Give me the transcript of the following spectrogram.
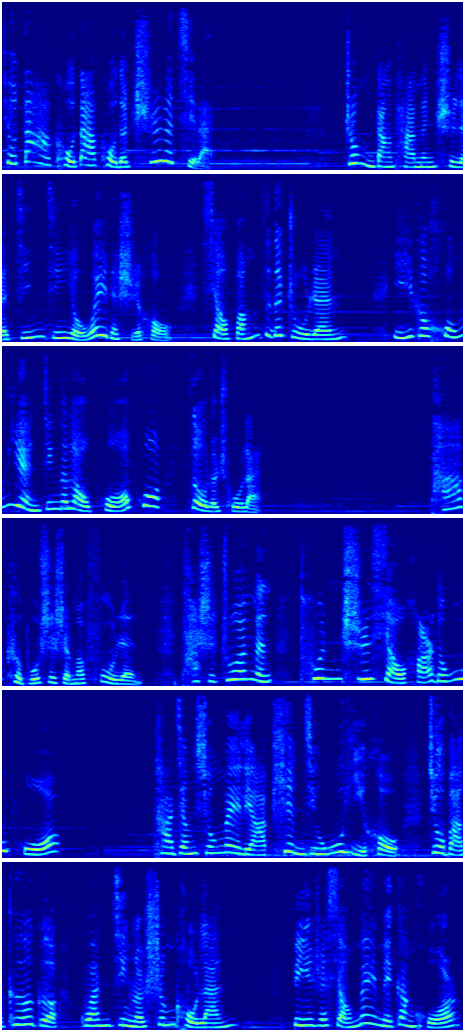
就大口大口的吃了起来。正当他们吃得津津有味的时候，小房子的主人。一个红眼睛的老婆婆走了出来。她可不是什么富人，她是专门吞吃小孩的巫婆。她将兄妹俩骗进屋以后，就把哥哥关进了牲口栏，逼着小妹妹干活儿。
